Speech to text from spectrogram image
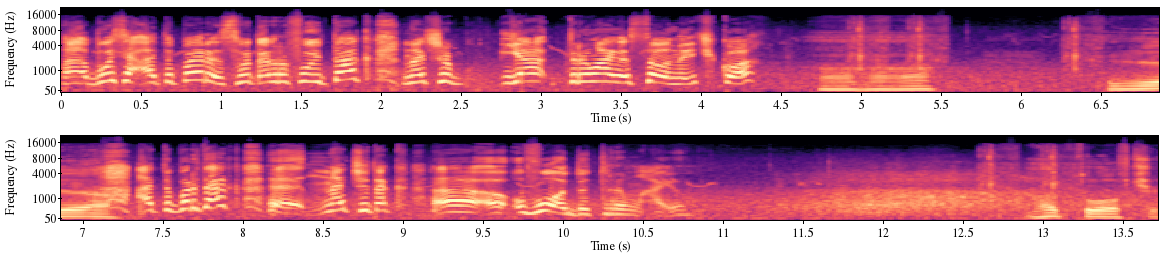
А, Буся, а тепер сфотографуй так, наче б я тримаю сонечко. Є. А тепер так, е, наче так е, воду тримаю. Готовчик.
